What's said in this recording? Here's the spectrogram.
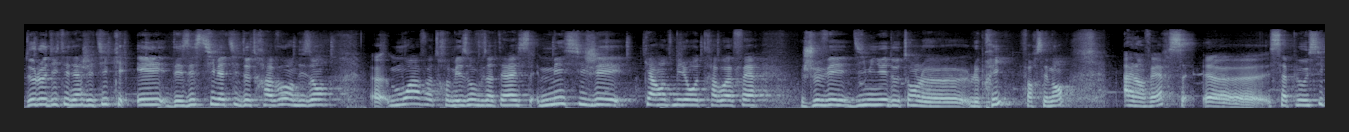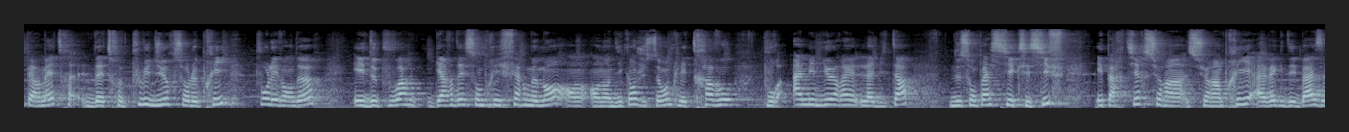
de l'audit énergétique et des estimatifs de travaux en disant euh, moi votre maison vous intéresse, mais si j'ai 40 000 euros de travaux à faire, je vais diminuer d'autant le, prix, forcément. À l'inverse, euh, ça peut aussi permettre d'être plus dur sur le prix pour les vendeurs et de pouvoir garder son prix fermement en, indiquant justement que les travaux pour améliorer l'habitat ne sont pas si excessifs et partir sur un, sur un prix avec des bases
